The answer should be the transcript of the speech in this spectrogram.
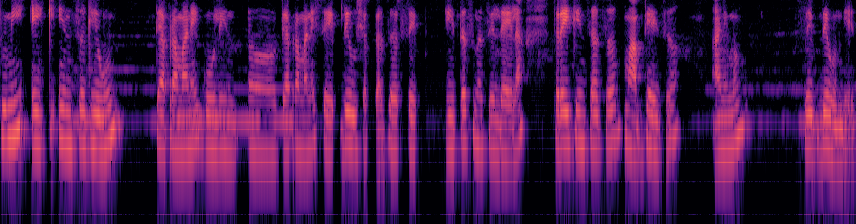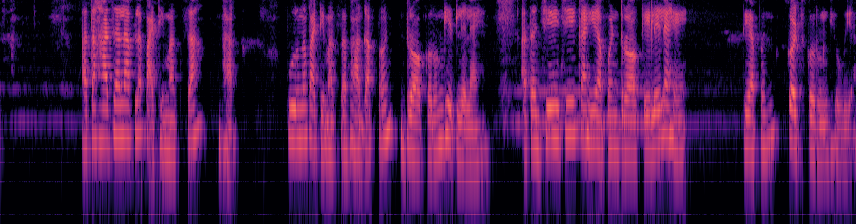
तुम्ही एक इंच घेऊन त्याप्रमाणे गोल इन त्याप्रमाणे शेप देऊ शकता. जर शेप येतच नसेल द्यायला तर एक इंचाचं माप घ्यायचं आणि मग शेप देऊन घ्यायचा. आता हा झाला आपला पाठीमागचा भाग. पूर्ण पाठीमागचा भाग आपण ड्रॉ करून घेतलेला आहे. आता जे जे काही आपण ड्रॉ केलेलं आहे ते आपण कट करून घेऊया.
